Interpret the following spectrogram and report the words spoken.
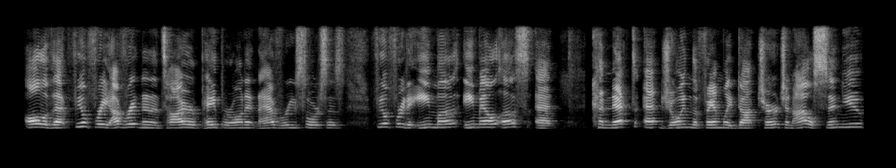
all of that, feel free. I've written an entire paper on it and have resources. Feel free to email, email us at connect at jointhefamily.church and I'll send you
